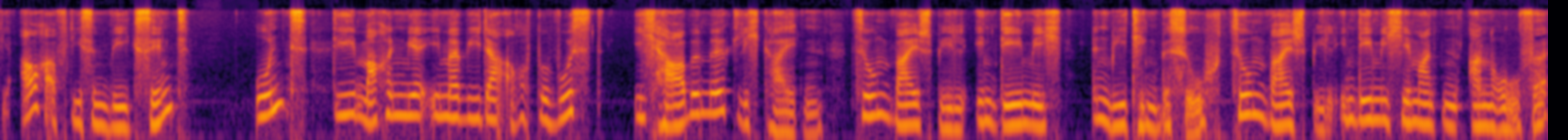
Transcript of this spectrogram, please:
die auch auf diesem Weg sind. Und die machen mir immer wieder auch bewusst, ich habe Möglichkeiten. Zum Beispiel, indem ich ein Meeting besuche, zum Beispiel, indem ich jemanden anrufe,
